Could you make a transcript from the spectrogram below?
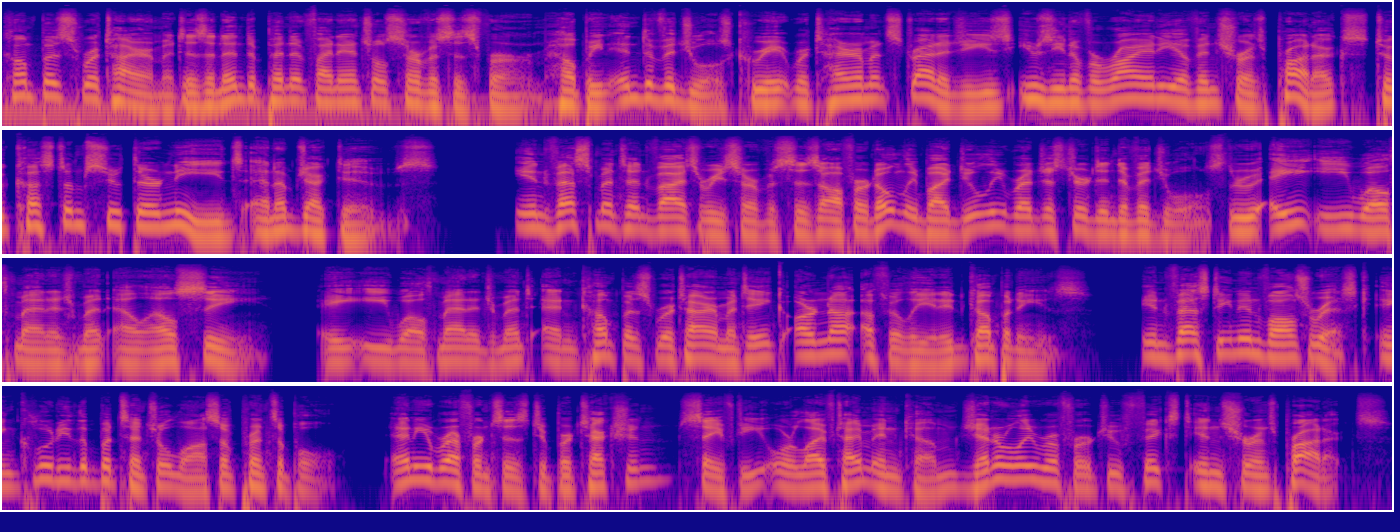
Compass Retirement is an independent financial services firm helping individuals create retirement strategies using a variety of insurance products to custom suit their needs and objectives. Investment advisory services offered only by duly registered individuals through AE Wealth Management LLC. AE Wealth Management and Compass Retirement Inc. are not affiliated companies. Investing involves risk, including the potential loss of principal. Any references to protection, safety, or lifetime income generally refer to fixed insurance products,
